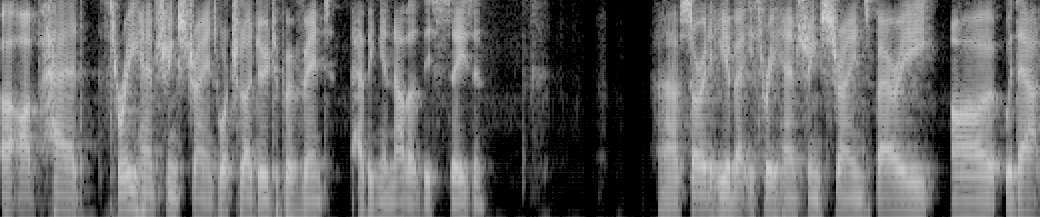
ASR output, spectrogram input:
uh, I've had three hamstring strains. What should I do to prevent having another this season? Uh, sorry to hear about your three hamstring strains, Barry. Uh, without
